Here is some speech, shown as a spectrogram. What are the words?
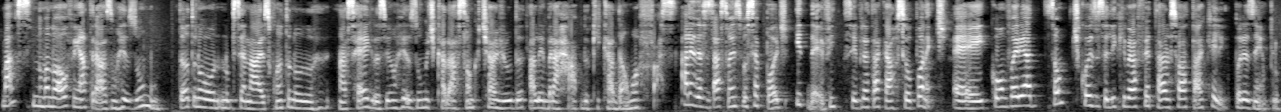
Mas no manual vem atrás um resumo, tanto no, no cenários quanto no, nas regras, vem um resumo de cada ação que te ajuda a lembrar rápido o que cada uma faz. Além dessas ações, você pode e deve sempre atacar o seu oponente. É, com variação de coisas ali que vai afetar o seu ataque ali. Por exemplo,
